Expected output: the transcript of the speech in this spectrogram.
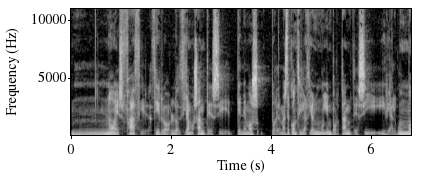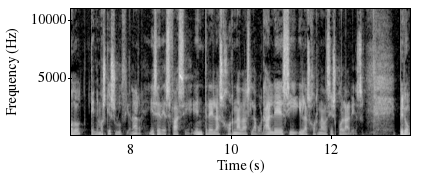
no es fácil. Es decir, lo, decíamos antes, tenemos problemas de conciliación muy importantes y, de algún modo tenemos que solucionar ese desfase entre las jornadas laborales y, las jornadas escolares. Pero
